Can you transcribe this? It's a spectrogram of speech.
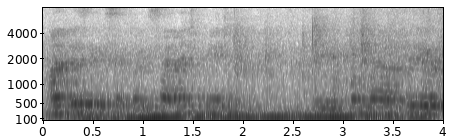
antes de que se actualizara en eh, forma anterior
